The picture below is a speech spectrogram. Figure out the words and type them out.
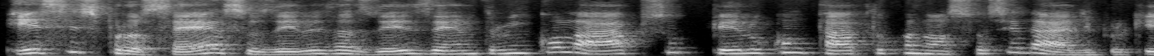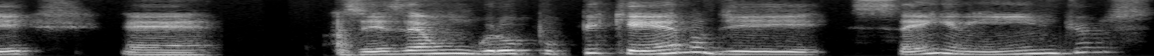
Esses processos, eles às vezes entram em colapso pelo contato com a nossa sociedade, porque é, às vezes é um grupo pequeno de 100 índios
